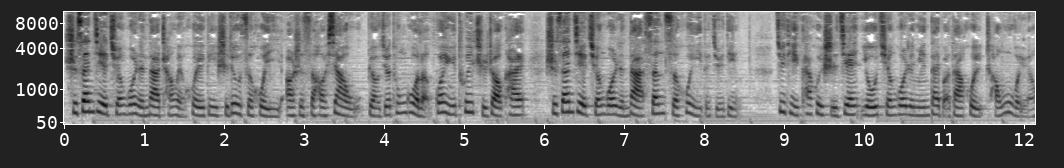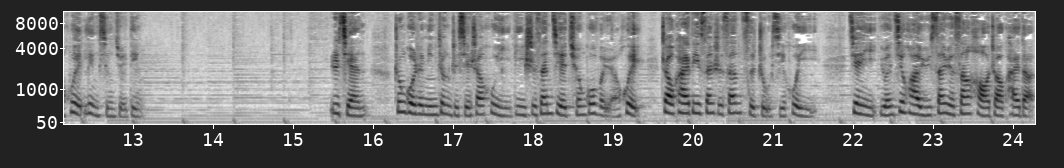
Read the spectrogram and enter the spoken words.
十三届全国人大常委会第十六次会议二十四号下午表决通过了关于推迟召开十三届全国人大三次会议的决定，具体开会时间由全国人民代表大会常务委员会另行决定。日前，中国人民政治协商会议第十三届全国委员会召开第三十三次主席会议，建议原计划于三月三号召开的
